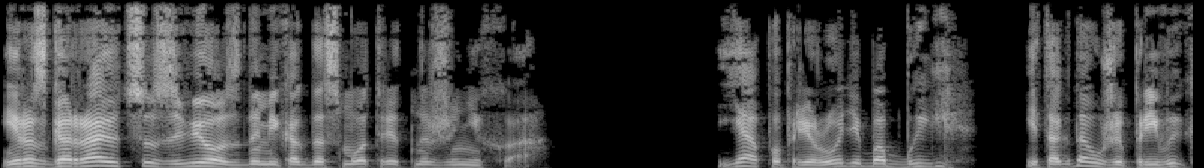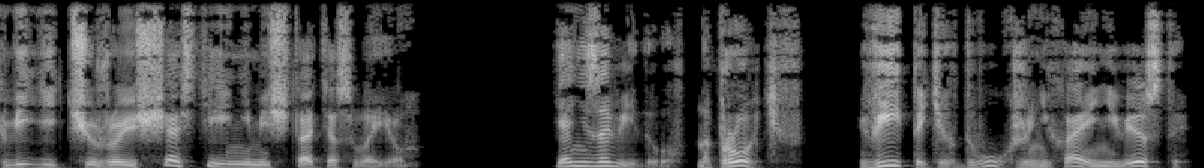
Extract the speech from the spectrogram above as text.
и разгораются звездами, когда смотрят на жениха. Я по природе бобыль, и тогда уже привык видеть чужое счастье и не мечтать о своем. Я не завидовал, напротив, вид этих двух, жениха и невесты,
